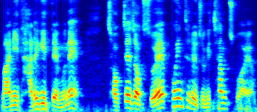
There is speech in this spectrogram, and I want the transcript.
많이 다르기 때문에 적재적소에 포인트를 주기 참 좋아요.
